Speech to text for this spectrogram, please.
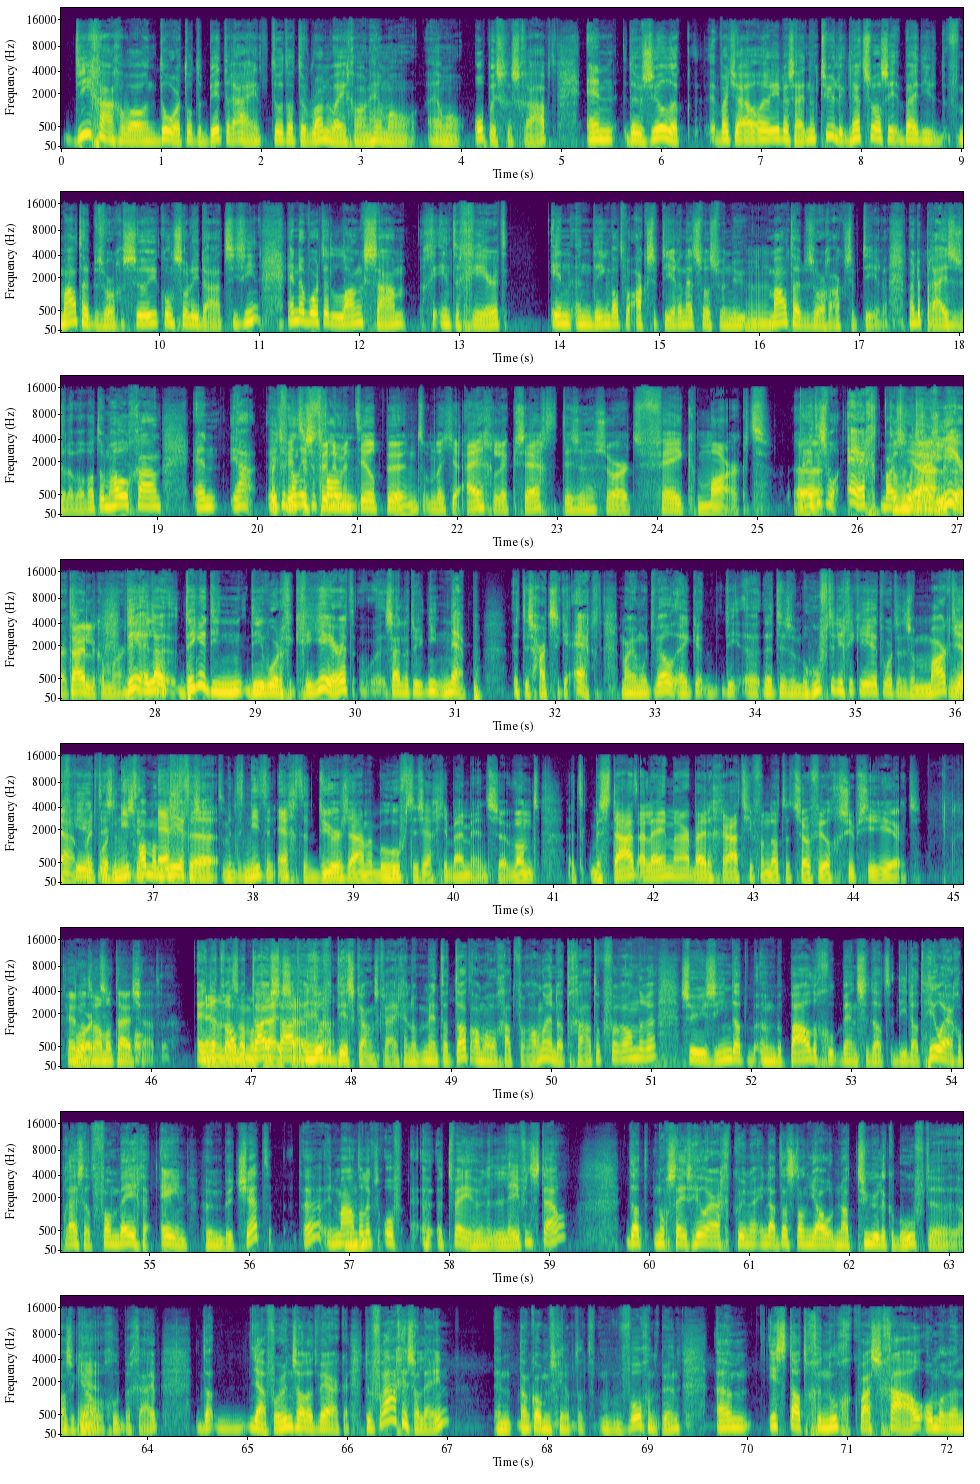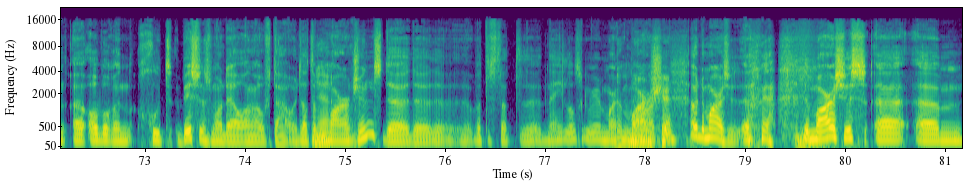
die gaan gewoon door tot de bittere eind, totdat de runway gewoon helemaal, helemaal op is geschraapt. En er zullen, wat jij al eerder zei, natuurlijk, net zoals bij die maaltijdbezorgers, zul je consolidatie zien. En dan wordt het langzaam geïntegreerd in een ding wat we accepteren. Net zoals we nu Hmm. maaltijdbezorg accepteren. Maar de prijzen zullen wel wat omhoog gaan. En ja, weet ik je, vind dan is het het een gewoon... fundamenteel punt, omdat je eigenlijk zegt het is een soort fake markt. Nee, Eh, het is wel echt, maar Dat het is een wordt tijdelijke, gecreëerd. tijdelijke markt. Dingen, dingen die, die worden gecreëerd zijn natuurlijk niet nep. Het is hartstikke echt. Maar je moet wel denken, die, eh, het is een behoefte die gecreëerd wordt. Het is een markt die ja, maar gecreëerd het is, wordt. niet het is allemaal een echte, neergezet. maar het is niet een echte duurzame behoefte, zeg je bij mensen. Want het bestaat alleen maar bij de gratie van dat het zoveel gesubsidieerd. en dat wordt. we allemaal thuis zaten. En, En dat we allemaal thuis zaten en heel veel discounts krijgen. En op het moment dat dat allemaal gaat veranderen, en dat gaat ook veranderen, zul je zien dat een bepaalde groep mensen dat, die dat heel erg op prijs stelt vanwege één, hun budget eh, in maandelijks, of eh, twee, hun levensstijl. Dat nog steeds heel erg kunnen. Inderdaad, dat is dan jouw natuurlijke behoefte, als ik jou Ja. goed begrijp. Dat, ja, voor hun zal het werken. De vraag is alleen, en dan komen we misschien op dat volgende punt. ehm, is dat genoeg qua schaal om er een, om er een goed businessmodel aan over te houden? Dat de Ja. margins, de, de, de- wat is dat Nederlands weer? Mar- De marge. Oh, de marges. De marges eh, ehm,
